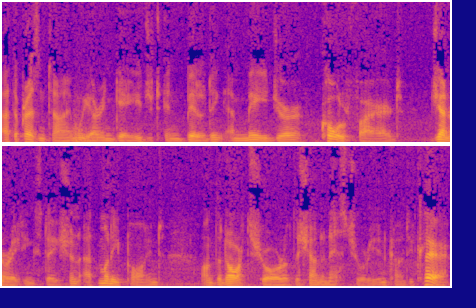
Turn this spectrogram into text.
At the present time, we are engaged in building a major coal fired generating station at Moneypoint on the north shore of the Shannon Estuary in County Clare.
